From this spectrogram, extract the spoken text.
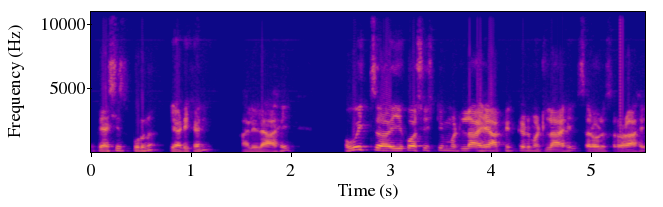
पॅसेज पूर्ण या ठिकाणी आलेला आहे. विच इकोसिस्टीम uh, म्हटलं आहे अफेक्टेड म्हटलं आहे सरळ सरळ आहे.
